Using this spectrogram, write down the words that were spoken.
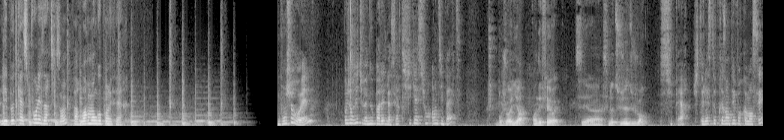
les podcasts pour les artisans par warmango.fr. Bonjour Owen, aujourd'hui tu vas nous parler de la certification Handibat. Bonjour Elia, en effet ouais, c'est euh, c'est notre sujet du jour. Super, je te laisse te présenter pour commencer.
